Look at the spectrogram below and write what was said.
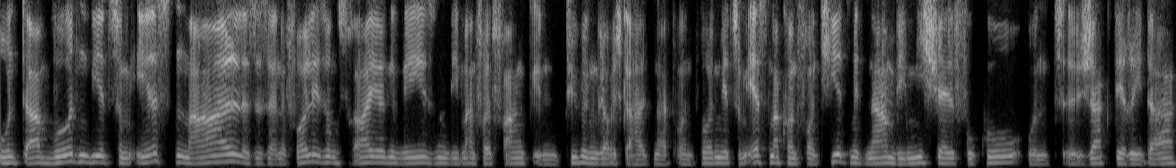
Und da wurden wir zum ersten Mal, das ist eine Vorlesungsreihe gewesen, die Manfred Frank in Tübingen, glaube ich, gehalten hat, und wurden wir zum ersten Mal konfrontiert mit Namen wie Michel Foucault und äh, Jacques Derrida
